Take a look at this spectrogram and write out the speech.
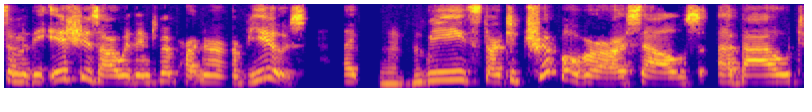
some of the issues are with intimate partner abuse. Like mm-hmm. we start to trip over ourselves about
